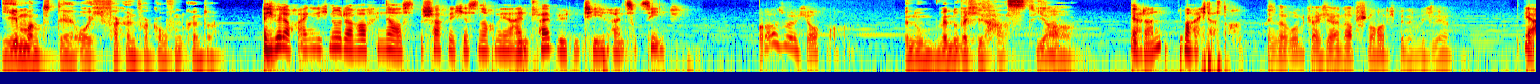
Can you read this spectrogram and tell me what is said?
jemand, der euch Fackeln verkaufen könnte. Ich will auch eigentlich nur darauf hinaus, schaffe ich es noch, mir einen Pfeilblütentee reinzuziehen. Ja, das würde ich auch machen. Wenn du, wenn du welche hast, ja. Ja, dann mache ich das noch. In der Runde kann ich ja einen abschnorren, ich bin nämlich leer. Ja.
